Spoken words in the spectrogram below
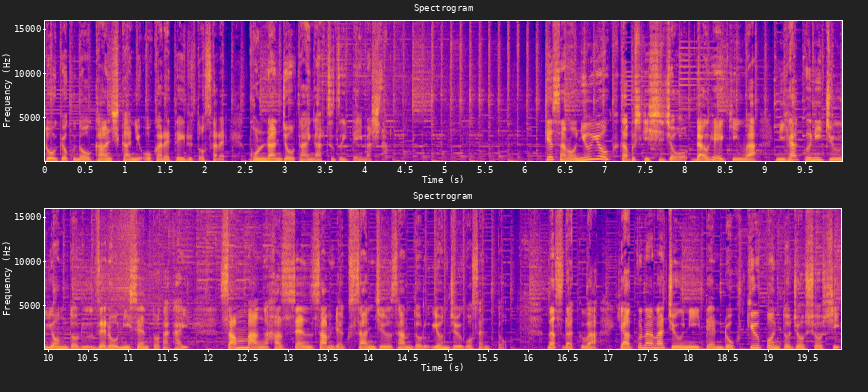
当局の監視下に置かれているとされ混乱状態が続いていました。今朝のニューヨーク株式市場ダウ平均は224ドル02セント高い3万8333ドル45セント。ナスダックは172.69ポイント上昇し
